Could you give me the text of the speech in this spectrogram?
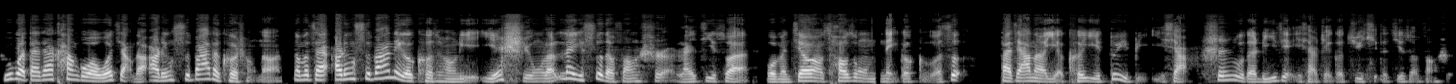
如果大家看过我讲的二零四八的课程呢，那么在二零四八那个课程里也使用了类似的方式来计算我们将要操纵哪个格子。大家呢也可以对比一下，深入的理解一下这个具体的计算方式。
